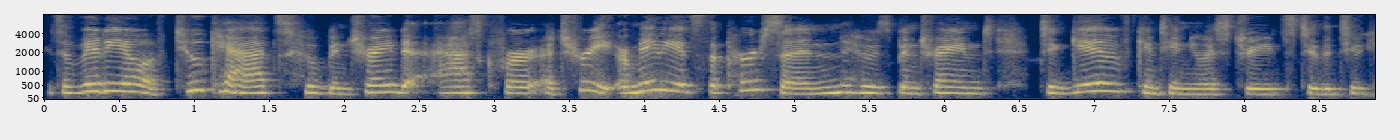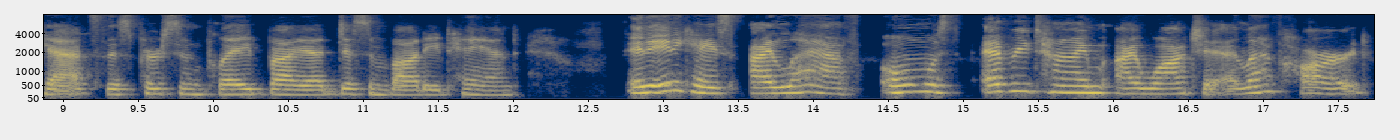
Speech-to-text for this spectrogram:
It's a video of two cats who've been trained to ask for a treat, or maybe it's the person who's been trained to give continuous treats to the two cats, this person played by a disembodied hand. In any case, I laugh almost every time I watch it. I laugh hard.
